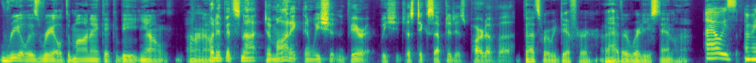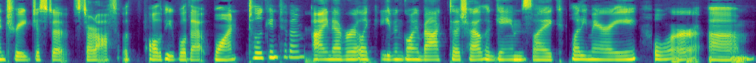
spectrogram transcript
real is real. Demonic, it could be. You know, I don't know. But if it's not demonic, then we shouldn't fear it. We should just accept it as part of a. that's where we differ. Uh, Heather, where do you stand on that? I always am intrigued just to start off with all the people that want to look into them. I never like even going back to childhood games like Bloody Mary or um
